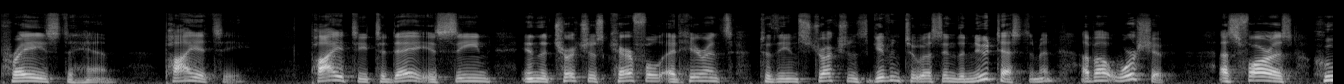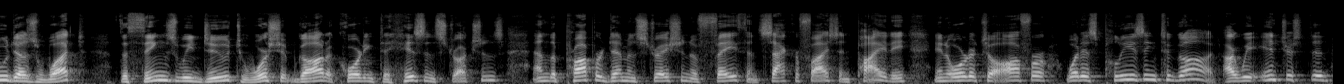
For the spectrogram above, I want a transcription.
praise to Him, piety. Piety today is seen in the church's careful adherence to the instructions given to us in the New Testament about worship, as far as who does what, the things we do to worship God according to His instructions, and the proper demonstration of faith and sacrifice and piety in order to offer what is pleasing to God. Are we interested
